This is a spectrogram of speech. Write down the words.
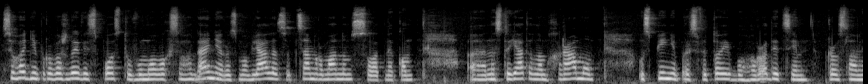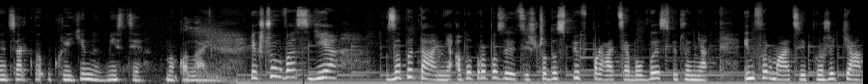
Сьогодні про важливість посту в умовах сьогодення розмовляли з отцем Романом Сотником, е, настоятелем храму Успіння Пресвятої Богородиці Православної церкви України в місті Миколаїв. Якщо у вас є запитання або пропозиції щодо співпраці або висвітлення інформації про життя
